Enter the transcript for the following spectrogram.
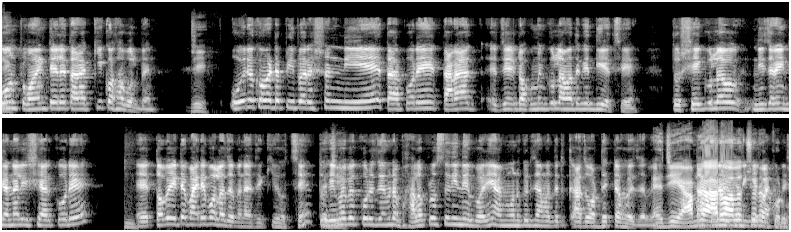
কোন পয়েন্ট এলে তারা কি কথা বলবেন? জি। ওই রকম একটা প্রিপারেশন নিয়ে তারপরে তারা যে ডকুমেন্টগুলো আমাদেরকে দিয়েছে তো সেগুলো নিজেরা ইন্টারনালি শেয়ার করে তবে এটা বাইরে বলা যাবে না যে কি হচ্ছে। তো এইভাবে করে যদি আমরা ভালো প্রস্তুতি নিতে পারি আমি মনে করি যে আমাদের কাজ অর্ধেকটা হয়ে যাবে। জি আমরা আরও আলোচনা করব।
